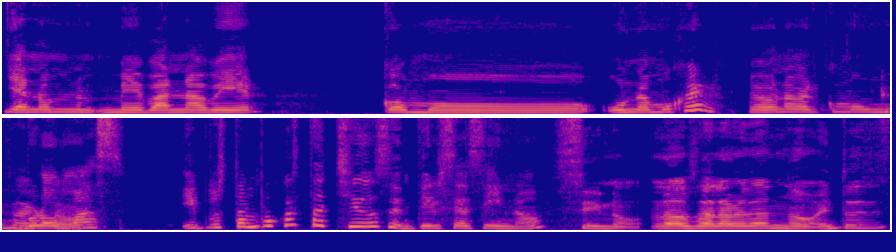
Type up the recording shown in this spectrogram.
ya no me- van a ver como una mujer, me van a ver como un Exacto. bromas. Y pues tampoco está chido sentirse así, ¿no? Sí, no. No, O sea, la verdad no. Entonces,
